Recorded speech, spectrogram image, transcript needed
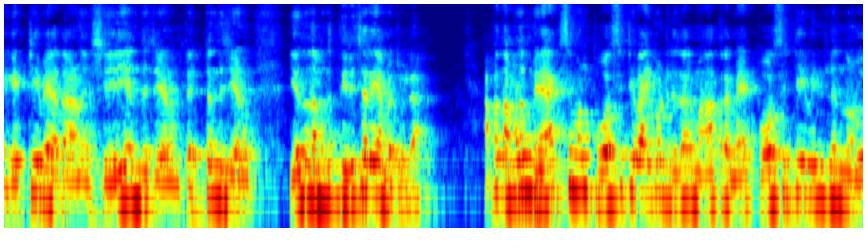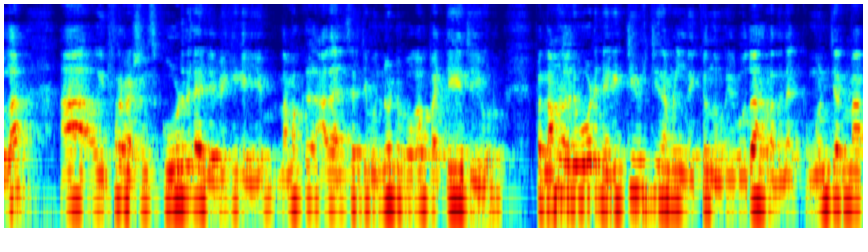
നെഗറ്റീവ് ഏതാണ് ശരി എന്ത് ചെയ്യണം തെറ്റെന്ത് ചെയ്യണം എന്ന് നമുക്ക് തിരിച്ചറിയാൻ പറ്റില്ല അപ്പൊ നമ്മൾ മാക്സിമം പോസിറ്റീവ് ആയിക്കൊണ്ടിരുന്നാൽ മാത്രമേ പോസിറ്റീവിൽ നിന്നുള്ള ആ ഇൻഫർമേഷൻസ് കൂടുതലായി ലഭിക്കുകയും നമുക്ക് അതനുസരിച്ച് മുന്നോട്ട് പോകാൻ പറ്റുകയും ചെയ്യുള്ളൂ. ഇപ്പൊ നമ്മൾ ഒരുപാട് നെഗറ്റിവിറ്റി നമ്മൾ നിൽക്കുന്നു. ഉദാഹരണത്തിന് മുൻജന്മ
